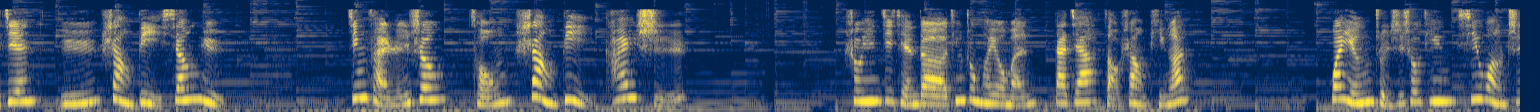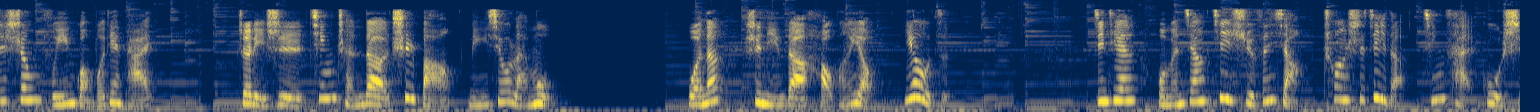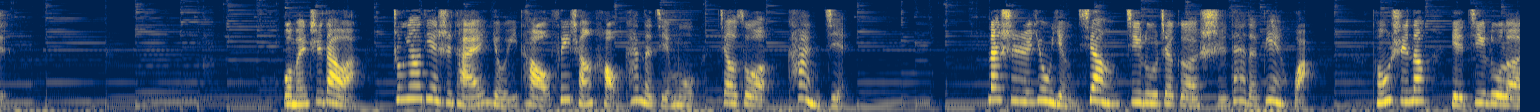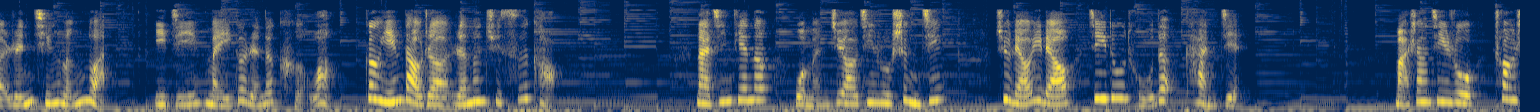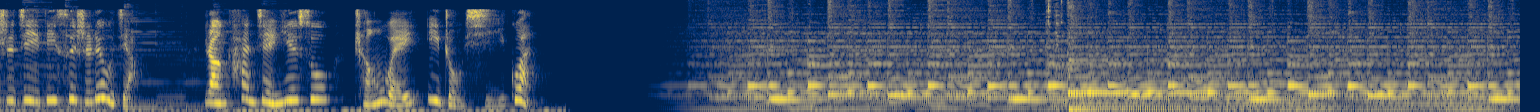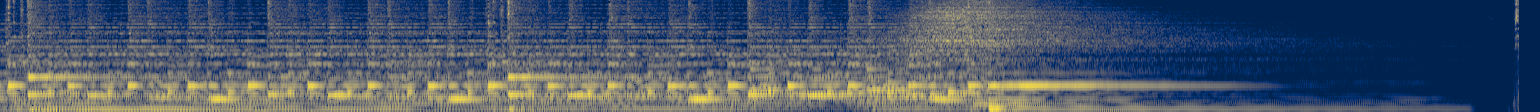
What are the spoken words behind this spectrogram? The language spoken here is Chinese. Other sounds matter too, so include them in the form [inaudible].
间与上帝相遇，精彩人生从上帝开始。收音机前的听众朋友们，大家早上平安，欢迎准时收听希望之声福音广播电台。这里是清晨的翅膀灵修栏目，我呢是您的好朋友柚子。今天我们将继续分享《创世纪》的精彩故事。我们知道啊，中央电视台有一套非常好看的节目，叫做《看见》。那是用影像记录这个时代的变化，同时呢，也记录了人情冷暖以及每一个人的渴望，更引导着人们去思考。那今天呢，我们就要进入圣经。去聊一聊基督徒的看见。马上进入《创世纪》第四十六讲，让看见耶稣成为一种习惯。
